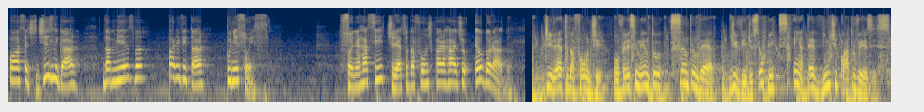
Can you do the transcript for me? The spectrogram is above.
possa desligar da mesma para evitar punições. Sônia Raci, direto da fonte para a Rádio Eldorado. Direto da fonte. Oferecimento Santander. Divide o seu Pix em até 24 vezes.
